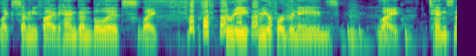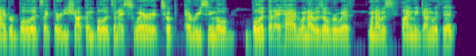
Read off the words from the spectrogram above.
like 75 handgun bullets, like three three or four grenades, like 10 sniper bullets, like 30 shotgun bullets, and I swear it took every single bullet that I had when I was over with, when I was finally done with it.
